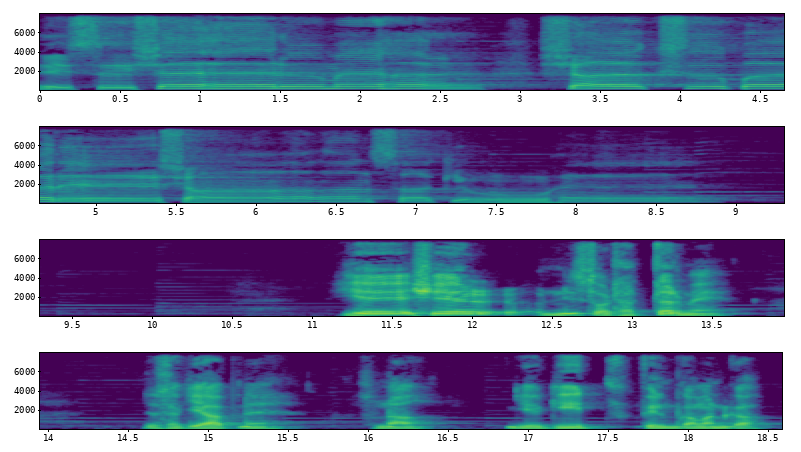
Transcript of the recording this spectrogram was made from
इस शहर में हर शख्स परेशान सा क्यों है? ये शेर 1978 में, जैसा कि आपने सुना, ये गीत, फ़िल्म गमन का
